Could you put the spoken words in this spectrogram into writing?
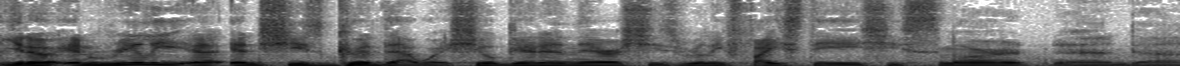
you know, and really, uh, and she's good that way. She'll get in there. She's really feisty. She's smart, and uh,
